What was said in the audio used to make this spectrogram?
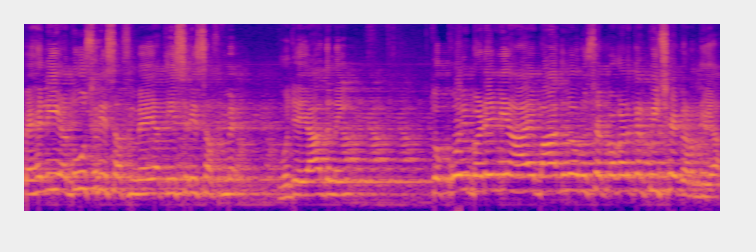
पहली या दूसरी सफ में या तीसरी सफ में, मुझे याद नहीं। तो कोई बड़े मियाँ आए बाद में और उसे पकड़कर पीछे कर दिया।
